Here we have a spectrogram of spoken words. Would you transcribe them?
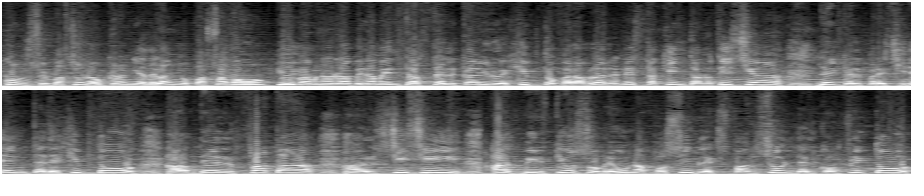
con su invasión a Ucrania del año pasado? Y vámonos rápidamente hasta el Cairo, Egipto, para hablar en esta quinta noticia de que el presidente de Egipto, Abdel Fattah al-Sisi, advirtió sobre una posible expansión del conflicto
